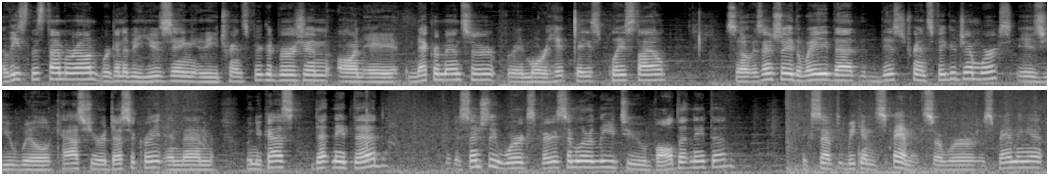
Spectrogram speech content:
At least this time around, we're going to be using the transfigured version on a Necromancer for a more hit-based playstyle. So essentially the way that this Transfigure gem works is you will cast your Desecrate and then when you cast Detonate Dead, it essentially works very similarly to Ball Detonate Dead, except we can spam it. So we're spamming it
